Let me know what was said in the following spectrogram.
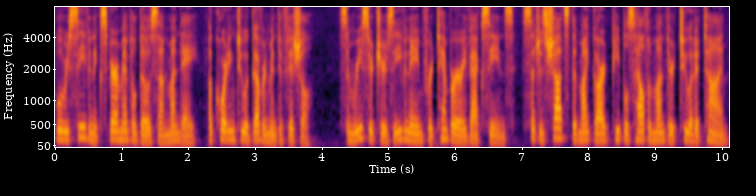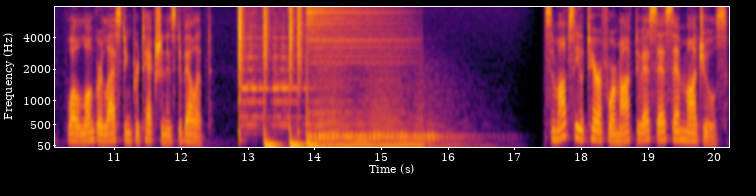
will receive an experimental dose on Monday, according to a government official. Some researchers even aim for temporary vaccines, such as shots that might guard people's health a month or two at a time, while longer lasting protection is developed. Simopsio Terraform Octave SSM modules.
